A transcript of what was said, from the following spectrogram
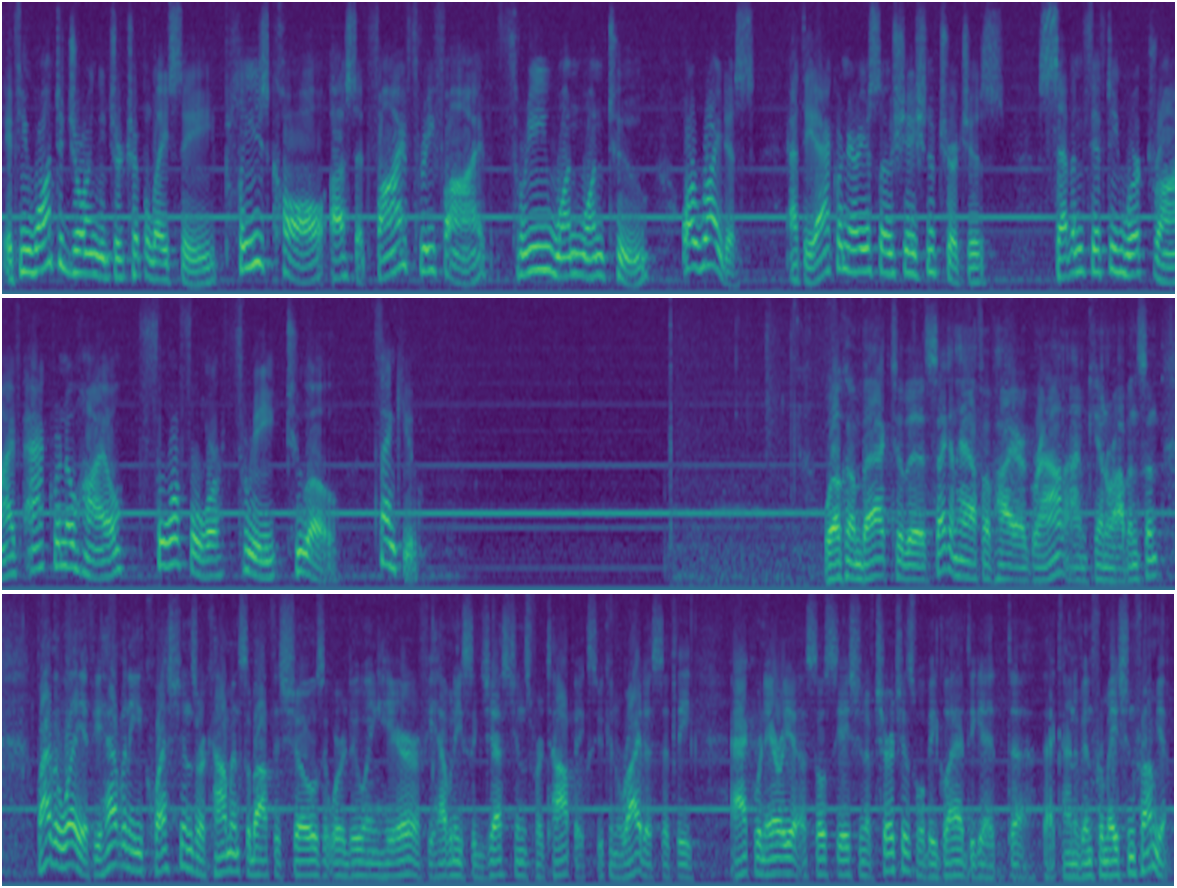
If you want to join the AAAC, please call us at 535-3112 or write us at the Akron Area Association of Churches, 750 Work Drive, Akron, Ohio, 44320. Thank you. Welcome back to the second half of Higher Ground. I'm Ken Robinson. By the way, if you have any questions or comments about the shows that we're doing here, if you have any suggestions for topics, you can write us at the Akron Area Association of Churches. We'll be glad to get uh, that kind of information from you.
